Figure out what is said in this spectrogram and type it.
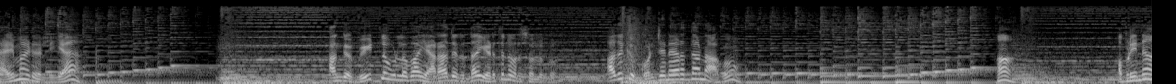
டைம் ஆயிடும் இல்லையா? அங்க வீட்ல உள்ளவா யாராவது இருந்தா எடுத்துட்டு வர சொல்லுங்க. அதுக்கு கொஞ்ச நேரம் தானே ஆகும். ஆ அப்படின்னா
